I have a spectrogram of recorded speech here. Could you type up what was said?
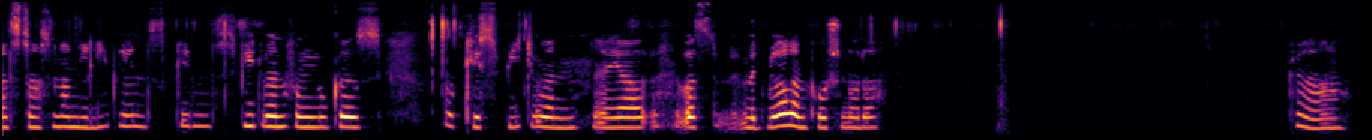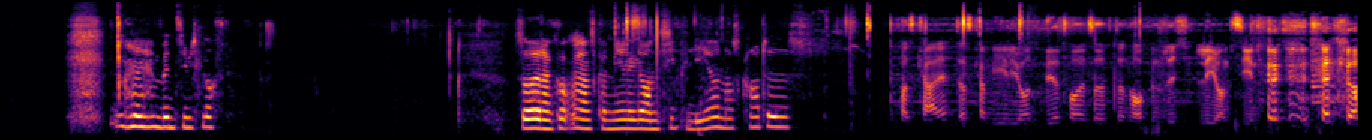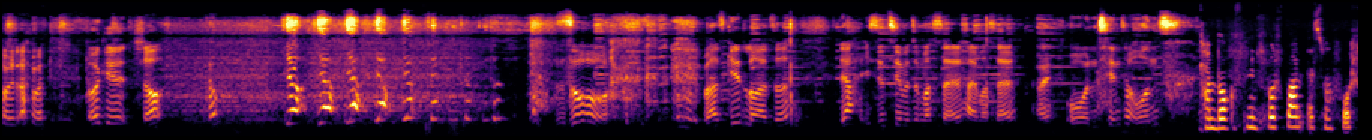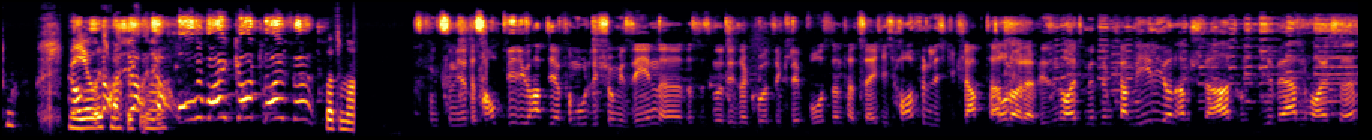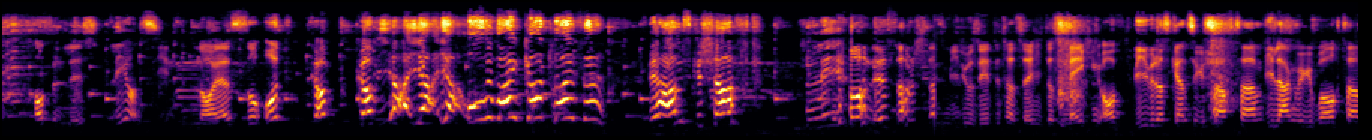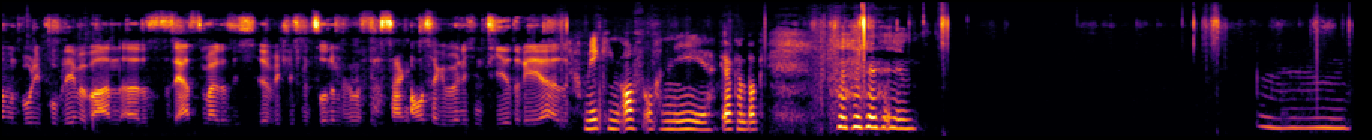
Brawl Stars und dann die Lieblingsskins. Speedrun von Lukas. Okay, Speedrun. Naja, was mit Brawlern pushen, oder? Keine Ahnung. Bin ziemlich lost. So, dann gucken wir uns Chameleon sieht Leon aus gratis. Pascal, das Chamäleon, wird heute dann hoffentlich Leon ziehen. Okay, ciao. Komm. Ja, ja, ja, ja, ja. So, was geht, Leute? Ja, ich sitze hier mit dem Marcel. Hi, Marcel. Hi. Und hinter uns. Kein Bock auf den Vorspann. Erstmal Vorspann. Nee, aber ich mach das ja, immer. ja. Oh mein Gott, Leute! Warte mal. Das funktioniert. Das Hauptvideo habt ihr ja vermutlich schon gesehen. Äh, Das ist nur dieser kurze Clip, wo es dann tatsächlich hoffentlich geklappt hat. So Leute, wir sind heute mit einem Chamäleon am Start und wir werden heute hoffentlich Leon ziehen. Neues. So und komm, komm, ja, ja, ja. Oh mein Gott, Leute! Wir haben es geschafft. Leon ist am Start. Im Video seht ihr tatsächlich das Making-of, wie wir das Ganze geschafft haben, wie lange wir gebraucht haben und wo die Probleme waren. Äh, Das ist das erste Mal, dass ich äh, wirklich mit so einem, ich würde fast sagen, außergewöhnlichen Tier drehe. Also Making of. Och nee, gar kein Bock. Mm,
